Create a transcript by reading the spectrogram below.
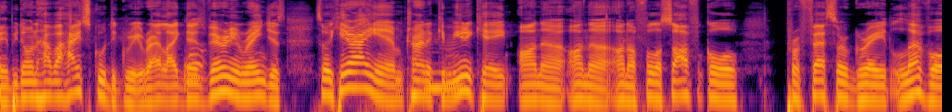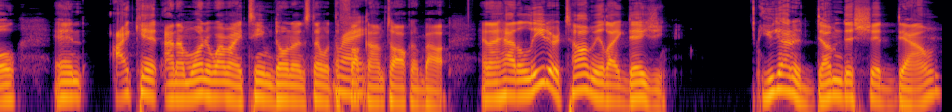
maybe don't have a high school degree, right? Like there's Well- varying ranges. So here I am trying Mm-hmm. to communicate on a on a on a philosophical professor grade level, and I can't. And I'm wondering why my team don't understand what the Right. fuck I'm talking about. And I had a leader tell me like, Deji, you got to dumb this shit down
